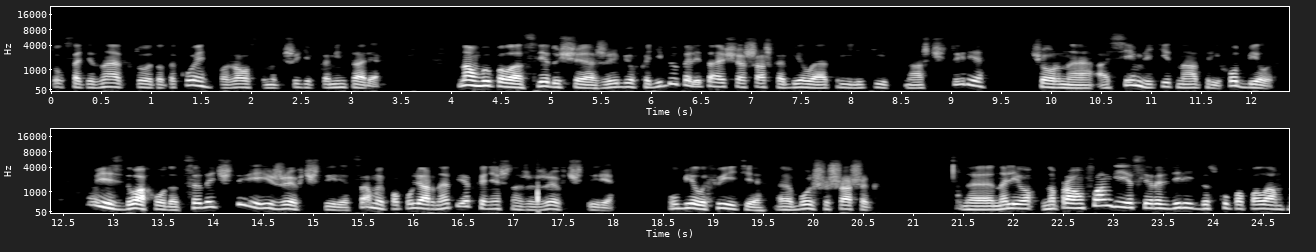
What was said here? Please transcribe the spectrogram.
Кто, кстати, знает, кто это такой, пожалуйста, напишите в комментариях. Нам выпала следующая жеребьевка дебюта. Летающая шашка белая А3 летит на H4. Черная А7 летит на А3. Ход белых. Ну, есть два хода CD4 и GF4. Самый популярный ответ, конечно же, GF4. У белых, видите, э, больше шашек э, на, лев... на правом фланге, если разделить доску пополам.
